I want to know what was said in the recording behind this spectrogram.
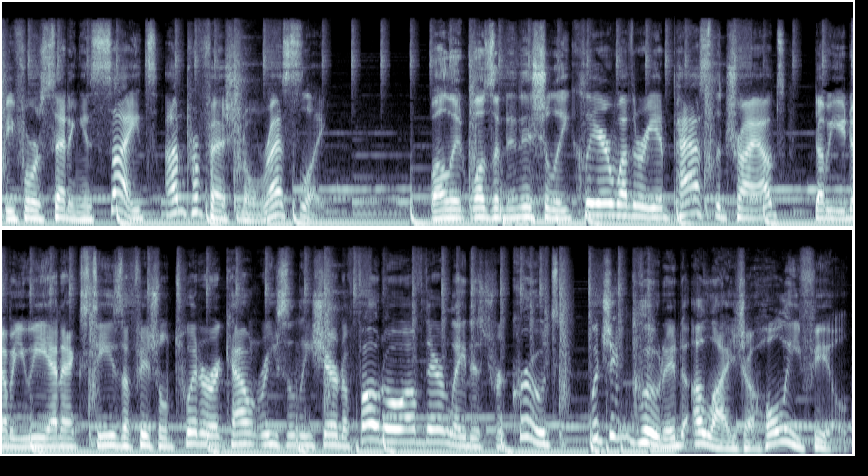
before setting his sights on professional wrestling. While it wasn't initially clear whether he had passed the tryouts, WWE NXT's official Twitter account recently shared a photo of their latest recruits, which included Elijah Holyfield.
